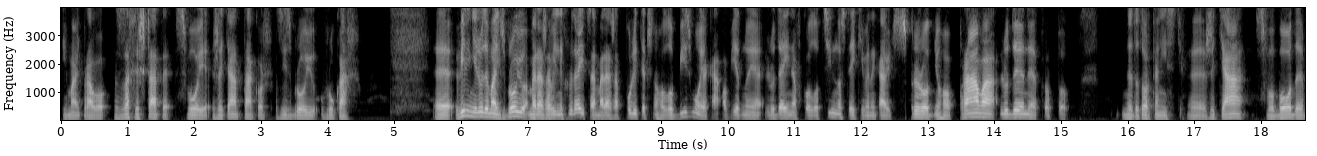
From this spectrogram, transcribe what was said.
і мають право захищати своє життя також зі зброєю в руках. Е, Вільні люди мають зброю. Мережа вільних людей це мережа політичного лобізму, яка об'єднує людей навколо цінностей, які виникають з природнього права людини, тобто недоторканість е, життя, свободи,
